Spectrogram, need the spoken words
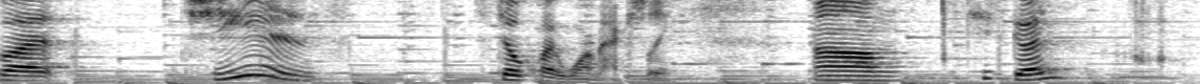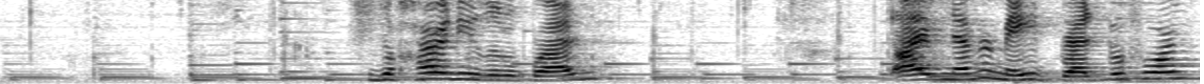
But she is still quite warm, actually. Um, she's good. She's a hearty little bread. I've never made bread before,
